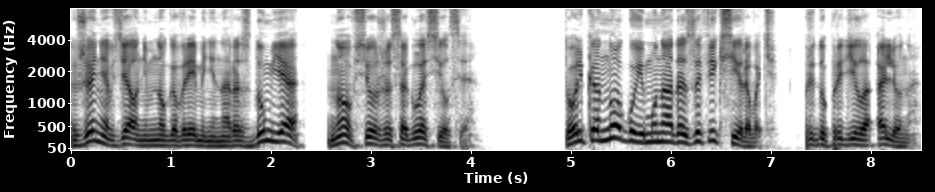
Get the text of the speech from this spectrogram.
Женя взял немного времени на раздумья, но все же согласился. «Только ногу ему надо зафиксировать», предупредила Алена.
